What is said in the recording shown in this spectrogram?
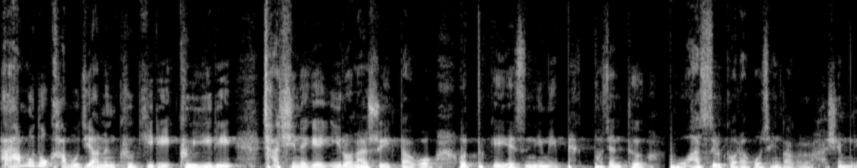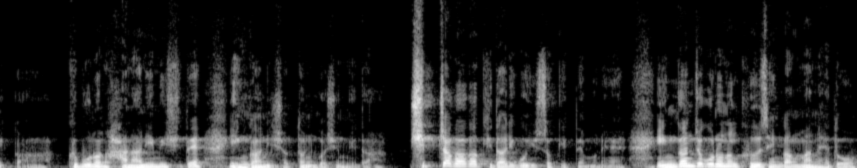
아무도 가보지 않은 그 길이 그 일이 자신에게 일어날 수 있다고 어떻게 예수님이 100% 보았을 거라고 생각을 하십니까? 그분은 하나님이시되 인간이셨던 것입니다. 십자가가 기다리고 있었기 때문에 인간적으로는 그 생각만 해도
